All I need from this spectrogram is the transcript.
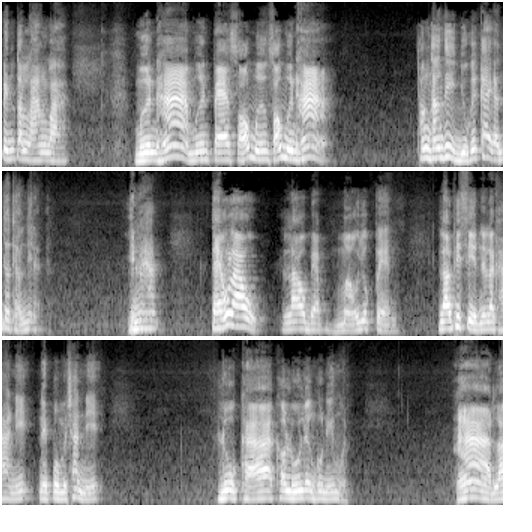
เป็นตารางวาหมื่นห้าหมื่นแปดสองหมื่นสองหมื่นห้า ทั้งทั้งๆที่อยู่ใกล้ๆกันแถวๆนี้แหละ เห็นไหมครับ แต่ของเราเราแบบเหมายกแปลงเราพิเศษในราคานี้ในโปรโมชั่นนี้ ลูกค้าเขารู้เรื่องพวกนี้หมดอ่าเรา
